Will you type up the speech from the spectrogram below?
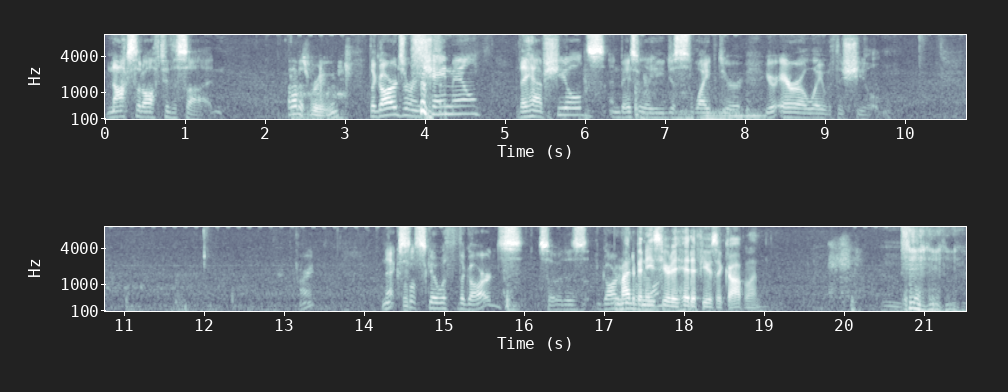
knocks it off to the side. Well, that was rude. The guards are in chainmail. They have shields, and basically he just swiped your your arrow away with his shield. All right. Next, let's go with the guards. So it is guard. It might have been one. easier to hit if he was a goblin. Hmm.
